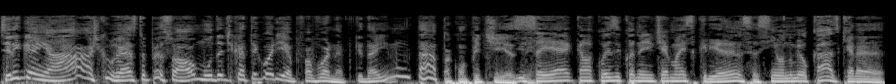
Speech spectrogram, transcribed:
se ele ganhar, acho que o resto do pessoal muda de categoria, por favor, né? Porque daí não dá pra competir, assim. Isso aí é aquela coisa que quando a gente é mais criança, assim, ou no meu caso, que era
